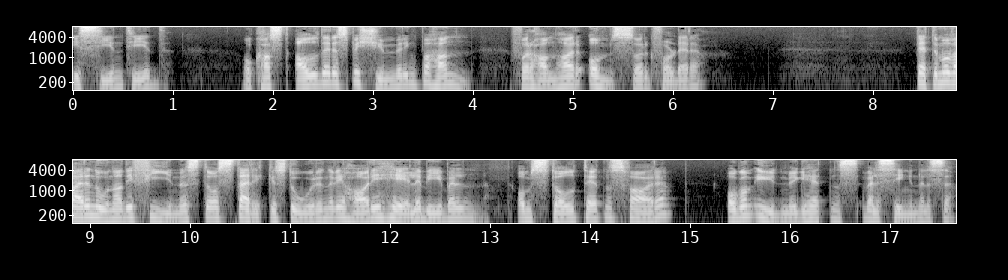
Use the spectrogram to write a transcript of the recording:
i sin tid. Og kast all deres bekymring på han, for han har omsorg for dere. Dette må være noen av de fineste og sterkeste ordene vi har i hele Bibelen, om stolthetens fare og om ydmykhetens velsignelse.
